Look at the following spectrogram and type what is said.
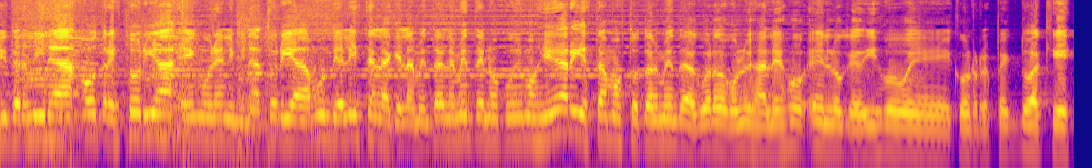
Así termina otra historia en una eliminatoria mundialista en la que lamentablemente no pudimos llegar y estamos totalmente de acuerdo con Luis Alejo en lo que dijo eh, con respecto a que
